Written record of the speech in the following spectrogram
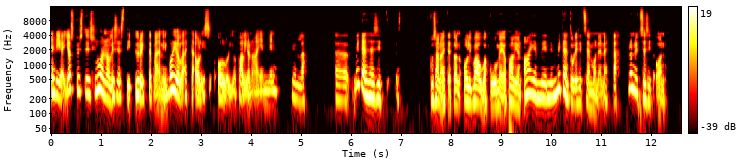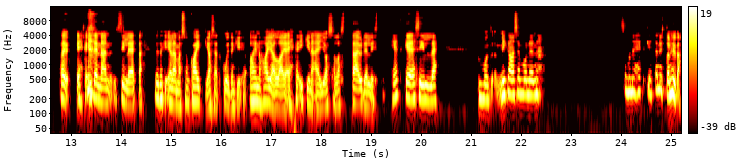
en tiedä, jos pystyisi luonnollisesti yrittämään, niin voi olla, että olisi ollut jo paljon aiemmin. Kyllä. Ö, miten se sitten, kun sanoit, että on, oli vauvakuume jo paljon aiemmin, niin miten tuli sitten semmoinen, että no nyt se sitten on? Tai ehkä itse näen silleen, että jotenkin elämässä on kaikki asiat kuitenkin aina hajallaan ja ehkä ikinä ei ole sellaista täydellistä hetkeä sille. Mutta mikä on semmoinen, semmoinen hetki, että nyt on hyvä?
